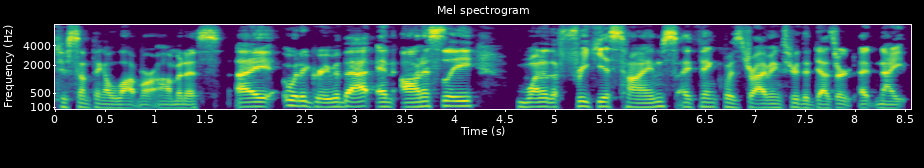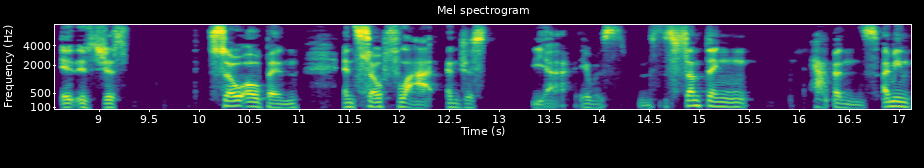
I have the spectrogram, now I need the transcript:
to something a lot more ominous. I would agree with that. And honestly, one of the freakiest times I think was driving through the desert at night. It is just so open and so flat and just yeah, it was something happens. I mean,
